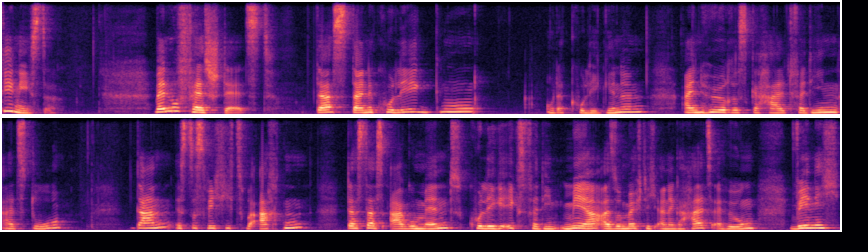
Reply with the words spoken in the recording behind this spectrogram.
Die nächste. Wenn du feststellst, dass deine Kollegen oder Kolleginnen ein höheres Gehalt verdienen als du, dann ist es wichtig zu beachten, dass das Argument Kollege X verdient mehr, also möchte ich eine Gehaltserhöhung, wenig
